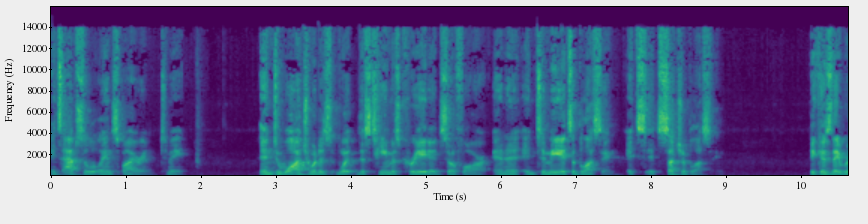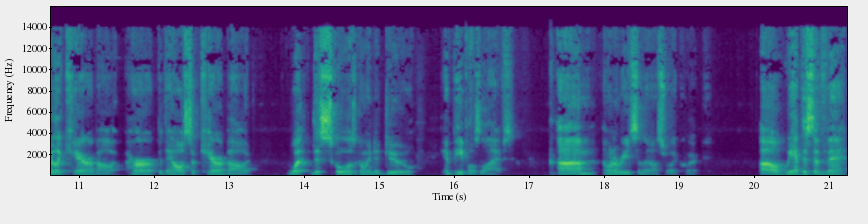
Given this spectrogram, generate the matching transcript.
It's absolutely inspiring to me. and to watch what is what this team has created so far. And and to me, it's a blessing. It's it's such a blessing because they really care about her, but they also care about what this school is going to do in people's lives. Um, I want to read something else really quick. Oh, we have this event.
